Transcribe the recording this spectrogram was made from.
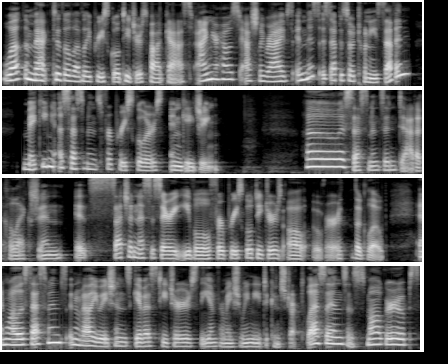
Welcome back to the Lovely Preschool Teachers Podcast. I'm your host, Ashley Rives, and this is episode 27 Making Assessments for Preschoolers Engaging. Oh, assessments and data collection. It's such a necessary evil for preschool teachers all over the globe. And while assessments and evaluations give us teachers the information we need to construct lessons and small groups,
